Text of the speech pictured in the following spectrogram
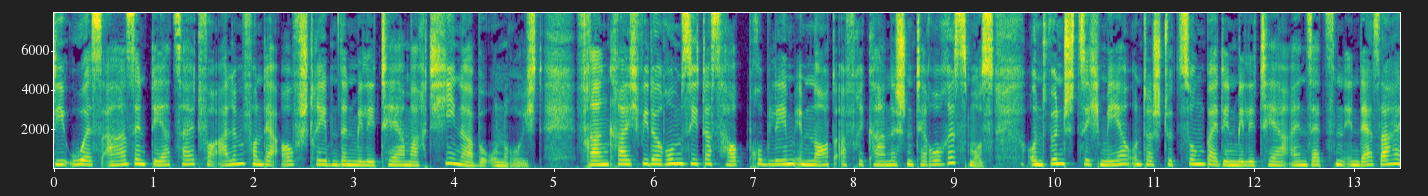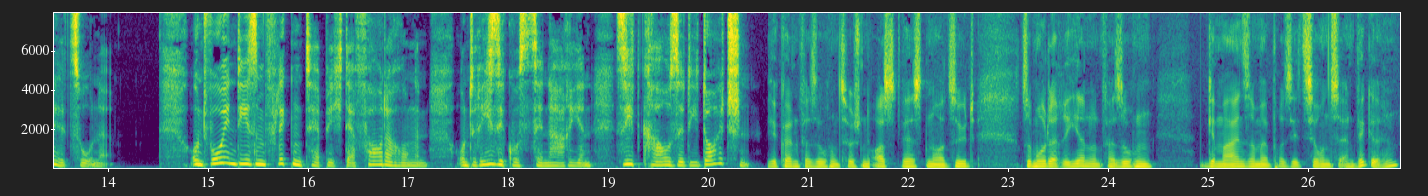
Die USA sind derzeit vor allem von der aufstrebenden Militärmacht China beunruhigt. Frankreich wiederum sieht das Hauptproblem im nordafrikanischen Terrorismus und wünscht sich mehr Unterstützung bei den Militäreinsätzen in der Sahelzone. Und wo in diesem Flickenteppich der Forderungen und Risikoszenarien sieht Krause die Deutschen? Wir können versuchen, zwischen Ost, West, Nord, Süd zu moderieren und versuchen, gemeinsame Position zu entwickeln.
